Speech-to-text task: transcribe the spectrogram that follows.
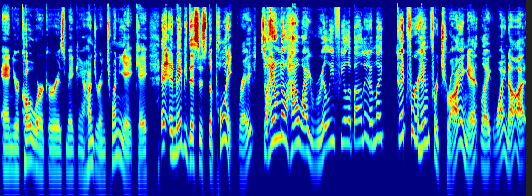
and your coworker is making 128k and maybe this is the point, right? So I don't know how I really feel about it. I'm like good for him for trying it. Like why not?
